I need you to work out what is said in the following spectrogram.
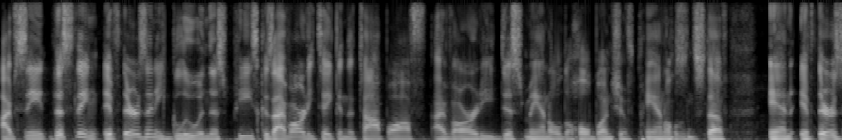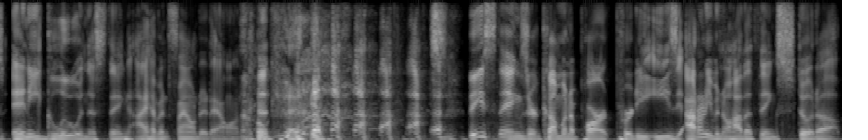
I've seen this thing. If there's any glue in this piece, because I've already taken the top off, I've already dismantled a whole bunch of panels and stuff. And if there's any glue in this thing, I haven't found it, Alan. Okay. These things are coming apart pretty easy. I don't even know how the thing stood up.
